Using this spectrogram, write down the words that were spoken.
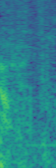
Yeah.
